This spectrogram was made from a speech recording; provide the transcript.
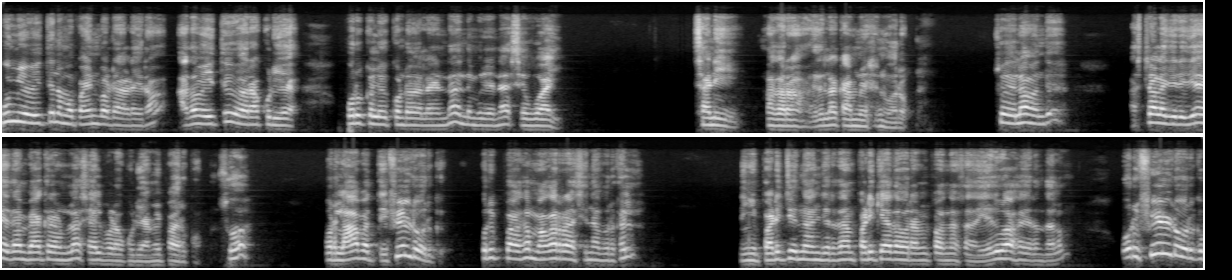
பூமியை வைத்து நம்ம பயன்பாட்டை அடைகிறோம் அதை வைத்து வரக்கூடிய பொருட்கள் கொண்ட லைன் தான் இந்த மாதிரியான செவ்வாய் சனி மகரம் இதெல்லாம் காம்பினேஷன் வரும். ஸோ இதெல்லாம் வந்து அஸ்ட்ராலஜி ரீதியாக இதான் பேக்ரவுண்டில் செயல்படக்கூடிய அமைப்பாக இருக்கும். ஸோ ஒரு லாபத்தை ஃபீல்டு ஒர்க்கு குறிப்பாக மகர ராசி நபர்கள் நீங்கள் படிச்சிருந்தாலும் சரி தான் படிக்காத ஒரு அமைப்பாக இருந்தால் சார் எதுவாக இருந்தாலும் ஒரு ஃபீல்டு ஒர்க்கு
